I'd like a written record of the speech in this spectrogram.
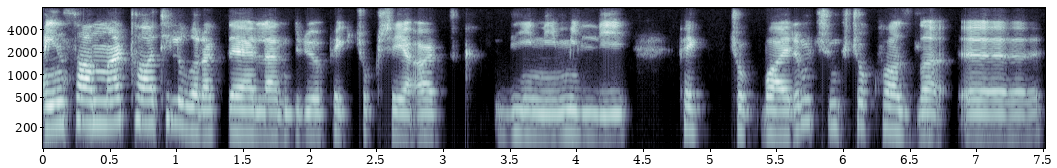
insanlar tatil olarak değerlendiriyor pek çok şeyi artık dini, milli, pek çok bayramı. Çünkü çok fazla e,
